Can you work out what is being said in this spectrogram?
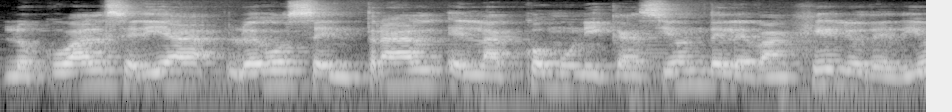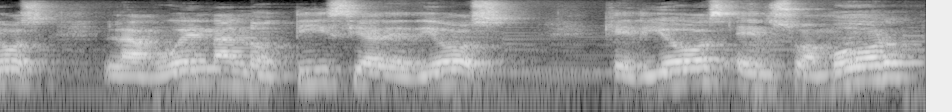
lo cual sería luego central en la comunicación del Evangelio de Dios, la buena noticia de Dios, que Dios en su amor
